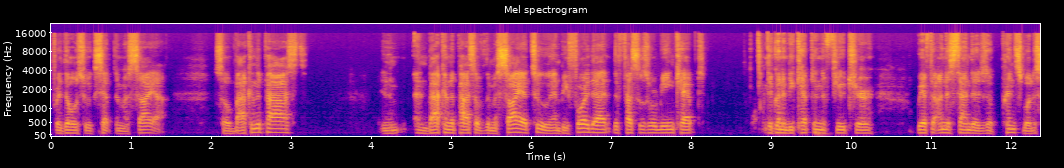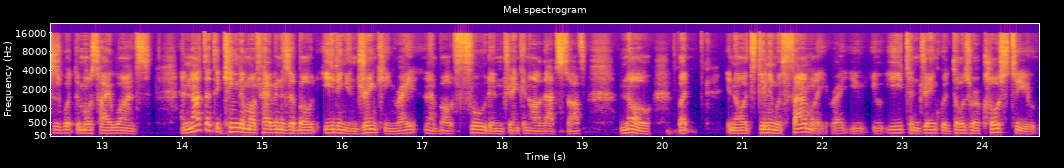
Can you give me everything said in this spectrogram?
for those who accept the Messiah. So back in the past, in, and back in the past of the Messiah too. And before that, the festivals were being kept. They're going to be kept in the future. We have to understand that there's a principle. This is what the Most High wants. And not that the kingdom of heaven is about eating and drinking, right? And about food and drink and all that stuff. No, but you know, it's dealing with family, right? You you eat and drink with those who are close to you.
